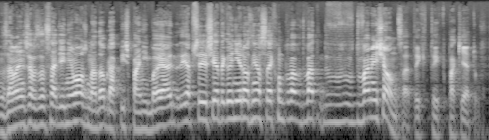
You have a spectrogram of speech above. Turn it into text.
Za męża w zasadzie nie można. Dobra, pisz pani, bo ja, ja przecież ja tego nie rozniosę w dwa, w dwa miesiące, tych, tych pakietów.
